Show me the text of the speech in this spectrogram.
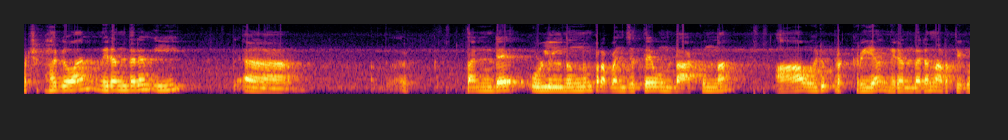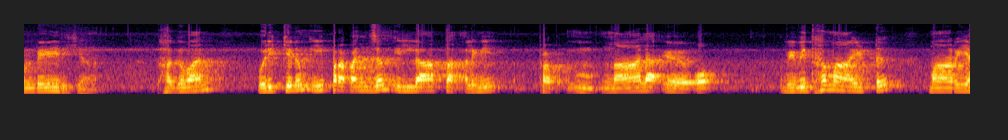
പക്ഷെ ഭഗവാൻ നിരന്തരം ഈ തന്റെ ഉള്ളിൽ നിന്നും പ്രപഞ്ചത്തെ ഉണ്ടാക്കുന്ന ആ ഒരു പ്രക്രിയ നിരന്തരം നടത്തിക്കൊണ്ടേയിരിക്കുകയാണ്. ഭഗവാൻ ഒരിക്കലും ഈ പ്രപഞ്ചം ഇല്ലാത്ത അല്ലെങ്കിൽ നാല വിവിധമായിട്ട് മാറിയ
